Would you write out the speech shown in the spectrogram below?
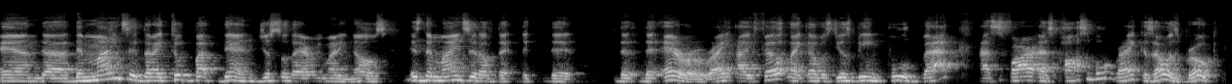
And uh, the mindset that I took back then, just so that everybody knows, is the mindset of the the the the, the error, right? I felt like I was just being pulled back as far as possible, right? Because I was broke,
